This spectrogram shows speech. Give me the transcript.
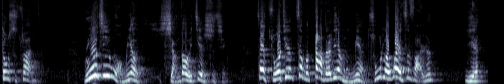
都是赚的。如今我们要想到一件事情，在昨天这么大的量里面，除了外资法人也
